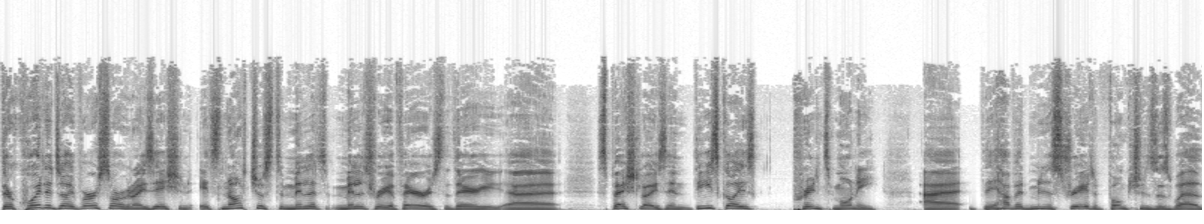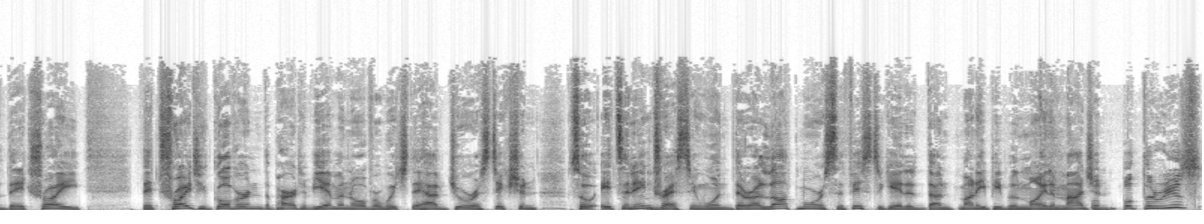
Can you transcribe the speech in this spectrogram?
They're quite a diverse organisation. It's not just the mili- military affairs that they uh, specialise in. These guys print money. Uh, they have administrative functions as well. They try, they try to govern the part of Yemen over which they have jurisdiction. So it's an interesting one. They're a lot more sophisticated than many people might imagine. But there is,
